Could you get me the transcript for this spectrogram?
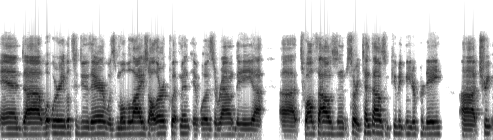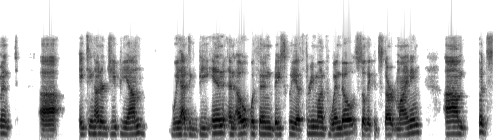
And uh, what we were able to do there was mobilize all our equipment. It was around the uh, uh, 12,000, sorry, 10,000 cubic meter per day uh, treatment, 1800 uh, GPM. We had to be in and out within basically a three month window so they could start mining. Um, but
